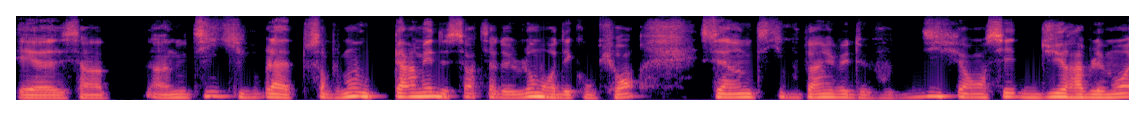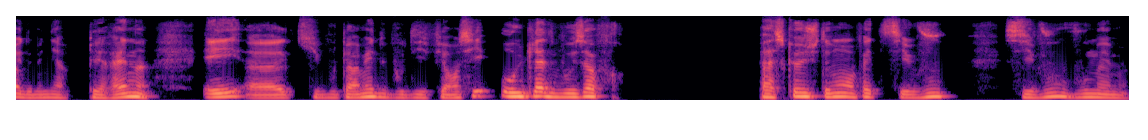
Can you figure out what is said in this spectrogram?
et euh, c'est un, outil qui tout simplement vous permet de sortir de l'ombre des concurrents. C'est un outil qui vous permet de vous différencier durablement et de manière pérenne et qui vous permet de vous différencier au-delà de vos offres. Parce que justement, en fait, c'est vous, c'est vous vous-même.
